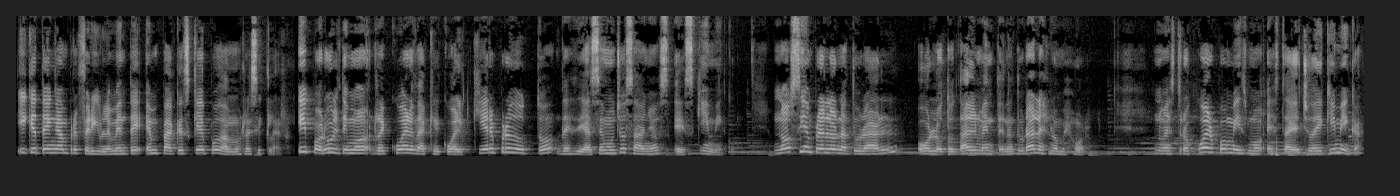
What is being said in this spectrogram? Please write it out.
y que tengan preferiblemente empaques que podamos reciclar. Y por último, recuerda que cualquier producto desde hace muchos años es químico. No siempre lo natural o lo totalmente natural es lo mejor. Nuestro cuerpo mismo está hecho de química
